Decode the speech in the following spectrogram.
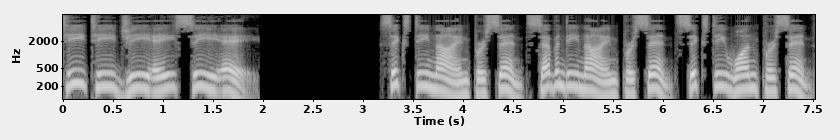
TTGACA 69%, 79%, 61%,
